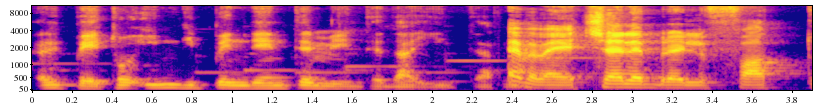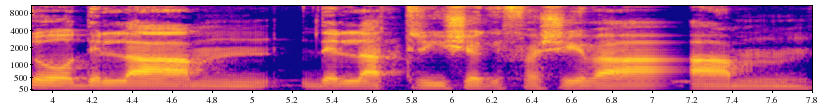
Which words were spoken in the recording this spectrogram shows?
ripeto, indipendentemente da internet. E eh vabbè, è celebre il fatto della, mm, dell'attrice che faceva um,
